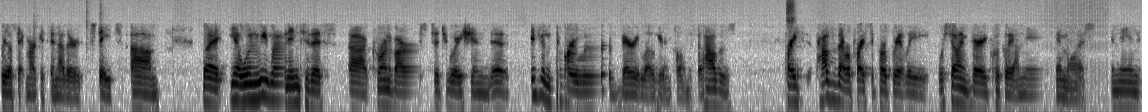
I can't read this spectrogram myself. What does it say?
real estate markets in other states. Um, but you know, when we went into this uh, coronavirus situation, the inventory was very low here in Columbus. So houses price houses that were priced appropriately were selling very quickly on the MLS, and then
